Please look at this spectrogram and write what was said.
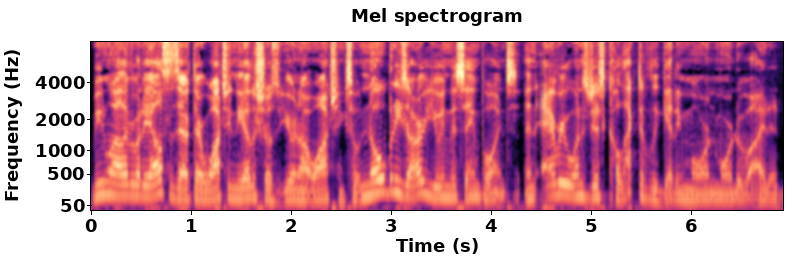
Meanwhile, everybody else is out there watching the other shows that you're not watching. So nobody's arguing the same points, and everyone's just collectively getting more and more divided.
